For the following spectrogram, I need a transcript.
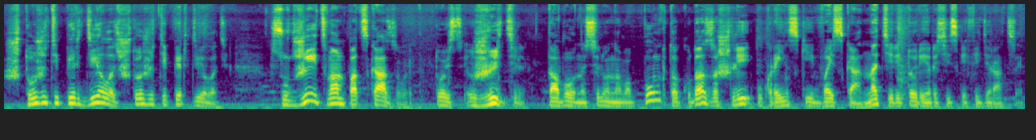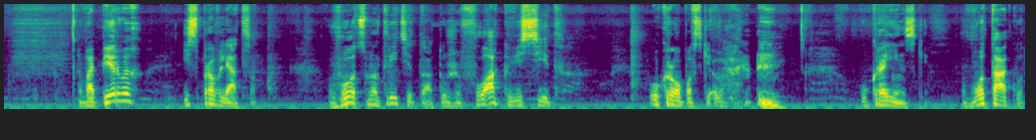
Что же теперь делать? Что же теперь делать? Суджиец вам подсказывает, то есть житель того населенного пункта, куда зашли украинские войска на территории Российской Федерации. Во-первых, исправляться. Вот, смотрите, тут уже флаг висит. Укроповский. Украинский. Вот так вот.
